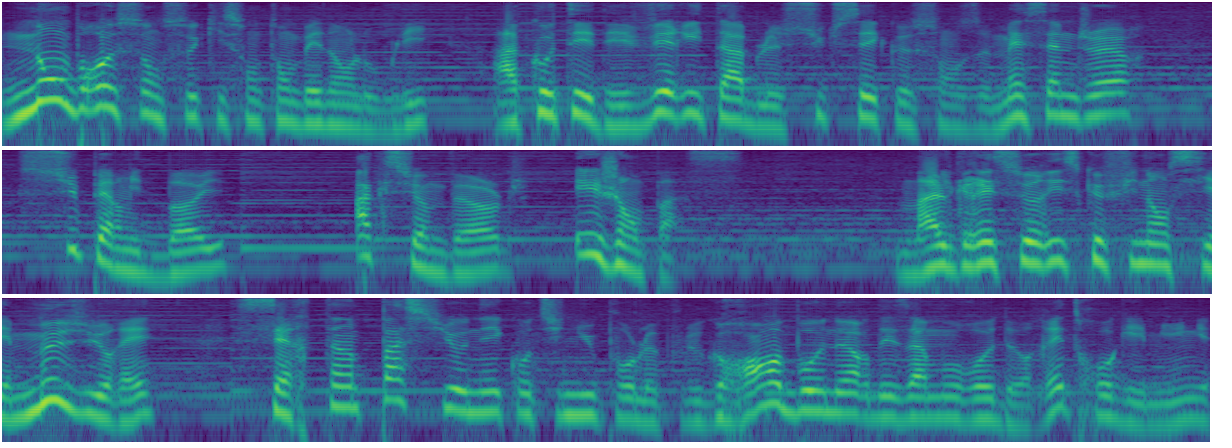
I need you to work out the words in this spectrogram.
nombreux sont ceux qui sont tombés dans l'oubli, à côté des véritables succès que sont The Messenger, Super Meat Boy, Axiom Verge et j'en passe. Malgré ce risque financier mesuré, certains passionnés continuent pour le plus grand bonheur des amoureux de rétro gaming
